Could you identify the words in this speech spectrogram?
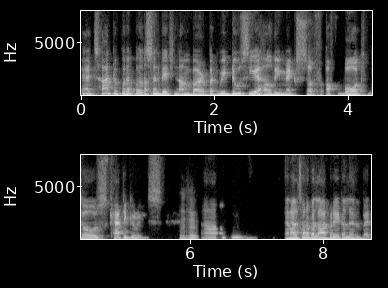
Yeah, it's hard to put a percentage number, but we do see a healthy mix of of both those categories. Mm-hmm. Um, and I'll sort of elaborate a little bit.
